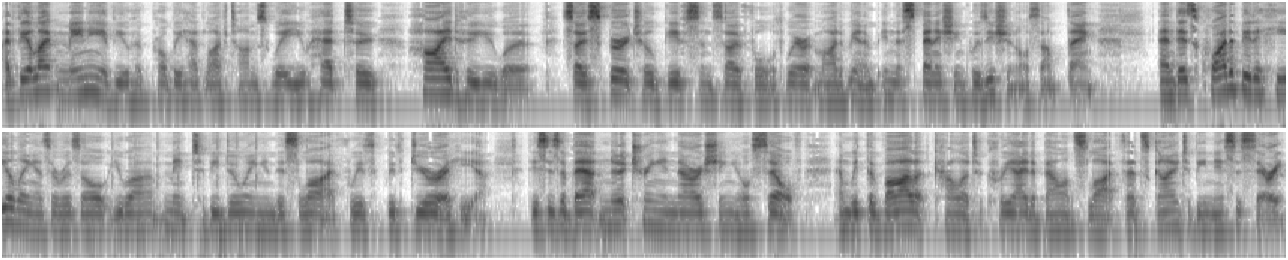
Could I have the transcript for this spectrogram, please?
I feel like many of you have probably had lifetimes where you had to hide who you were. So spiritual gifts and so forth, where it might have, you know, in the Spanish Inquisition or something and there's quite a bit of healing as a result you are meant to be doing in this life with, with Jura here. This is about nurturing and nourishing yourself and with the violet colour to create a balanced life. That's going to be necessary.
